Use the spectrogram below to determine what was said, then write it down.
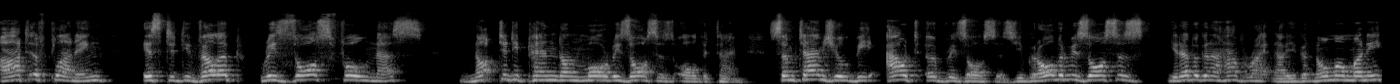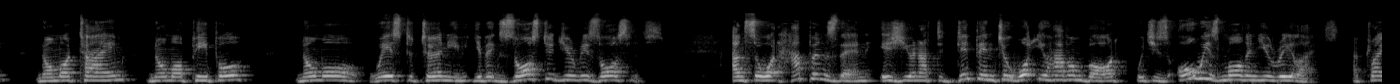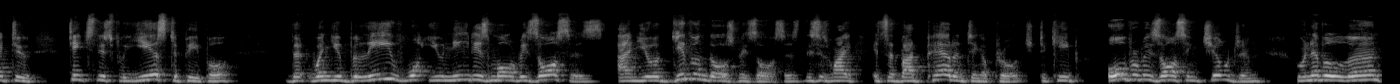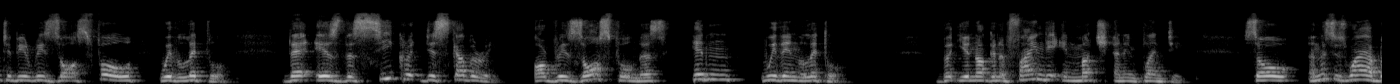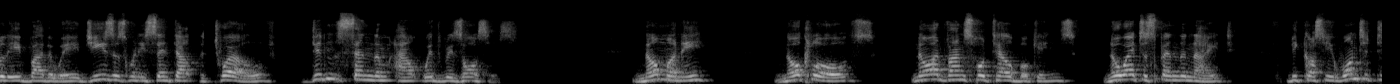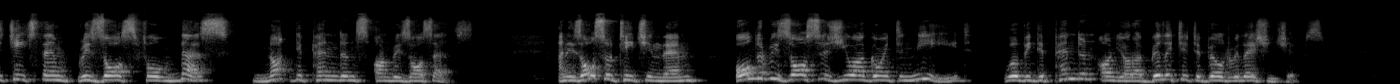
art of planning is to develop resourcefulness, not to depend on more resources all the time. Sometimes you'll be out of resources. You've got all the resources you're ever going to have right now. You've got no more money, no more time, no more people, no more ways to turn. You, you've exhausted your resources. And so what happens then is you have to dip into what you have on board, which is always more than you realize. I've tried to teach this for years to people that when you believe what you need is more resources and you're given those resources, this is why it's a bad parenting approach to keep over-resourcing children who never learn to be resourceful with little. There is the secret discovery of resourcefulness hidden within little, but you're not going to find it in much and in plenty. So, and this is why I believe, by the way, Jesus, when he sent out the 12, didn't send them out with resources. No money, no clothes, no advanced hotel bookings, nowhere to spend the night, because he wanted to teach them resourcefulness, not dependence on resources. And he's also teaching them all the resources you are going to need will be dependent on your ability to build relationships.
